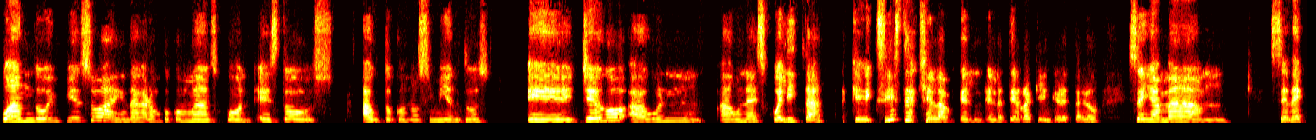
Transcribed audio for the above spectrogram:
Cuando empiezo a indagar un poco más con estos autoconocimientos, eh, llego a, un, a una escuelita que existe aquí en la, en, la tierra, aquí en Querétaro, se llama SEDEC, mm,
